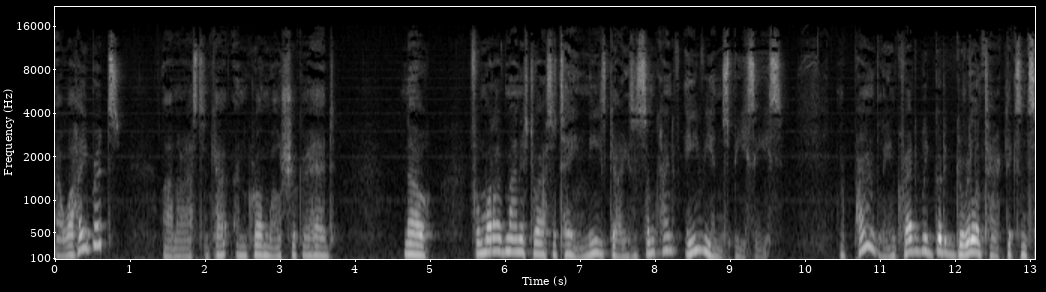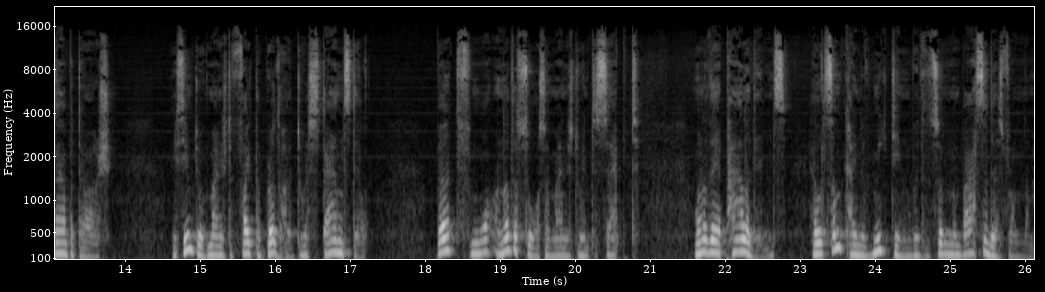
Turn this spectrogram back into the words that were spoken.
Our hybrids? Lana asked, and Cromwell shook her head. No. From what I've managed to ascertain, these guys are some kind of avian species. Apparently incredibly good at guerrilla tactics and sabotage. They seem to have managed to fight the Brotherhood to a standstill. But from what another source I managed to intercept, one of their paladins held some kind of meeting with some ambassadors from them,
